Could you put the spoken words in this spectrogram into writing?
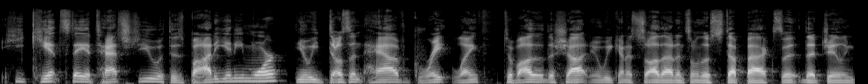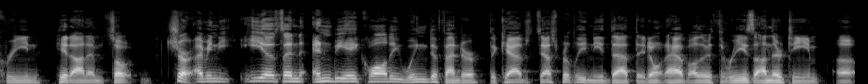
he can't stay attached to you with his body anymore, you know, he doesn't have great length to bother the shot. You know, we kind of saw that in some of those step backs that, that Jalen Green hit on him. So Sure. I mean, he is an NBA quality wing defender. The Cavs desperately need that. They don't have other threes on their team. Uh,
